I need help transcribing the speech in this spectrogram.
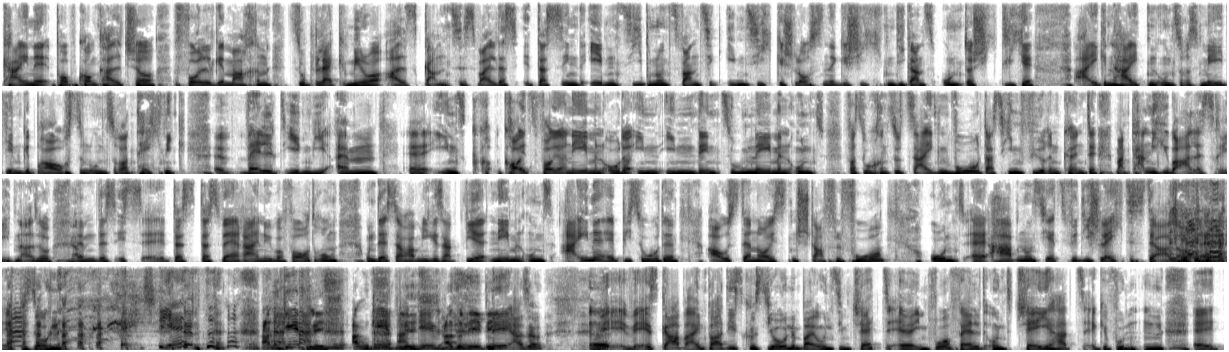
keine Popcorn Culture Folge machen zu Black Mirror als Ganzes, weil das das sind eben 27 in sich geschlossene Geschichten, die ganz unterschiedliche Eigenheiten unseres Mediengebrauchs und unserer Technikwelt irgendwie ähm, äh, ins Kreuzfeuer nehmen oder in in den Zoom nehmen und versuchen zu zeigen, wo das hinführen könnte. Man kann nicht über alles reden. Also ja. ähm, das ist, äh, das, das wäre eine Überforderung. Und deshalb haben wir gesagt, wir nehmen uns eine Episode aus der neuesten Staffel vor und äh, haben uns jetzt für die schlechteste aller äh, Episoden yes. angeblich, angeblich, angeblich. Also die, die nee, also äh, es gab ein paar Diskussionen bei uns im Chat äh, im Vorfeld und Jay hat gefunden, äh,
